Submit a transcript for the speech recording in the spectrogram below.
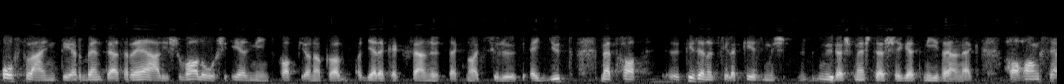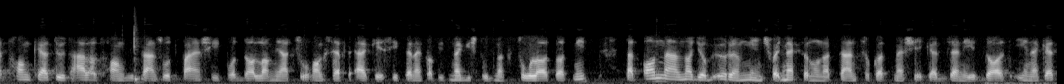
offline térben, tehát reális, valós élményt kapjanak a, a gyerekek, felnőttek, nagyszülők együtt, mert ha 15 féle kézműves mesterséget művelnek, ha hangszert, hangkeltőt, állathangutánzót, pánsípot, dallamjátszó hangszert elkészítenek, amit meg is tudnak szólaltatni, tehát annál nagyobb öröm nincs, vagy megtanulnak táncokat, meséket, zenét, dalt, éneket.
